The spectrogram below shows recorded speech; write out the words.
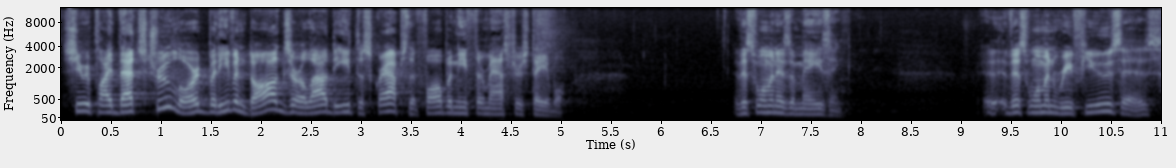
She replied, That's true, Lord, but even dogs are allowed to eat the scraps that fall beneath their master's table. This woman is amazing. This woman refuses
